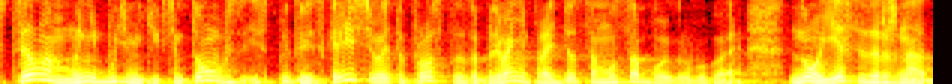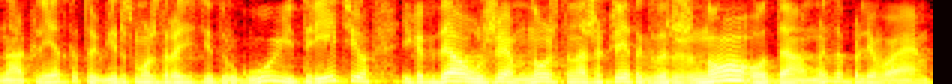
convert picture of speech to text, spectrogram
в целом мы не будем никаких симптомов испытывать. Скорее всего, это просто заболевание пройдет само собой, грубо говоря. Но если заражена одна клетка, то вирус может заразить и другую, и третью. И когда уже множество наших клеток заражено, о да, мы заболеваем.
